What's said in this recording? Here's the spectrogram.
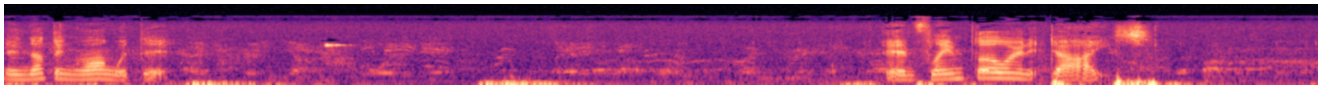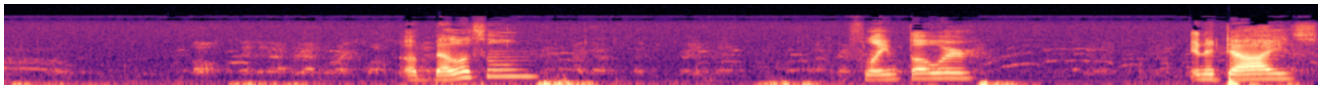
There's nothing wrong with it. And flamethrower and it dies. A Bellossom, flamethrower, and it dies.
